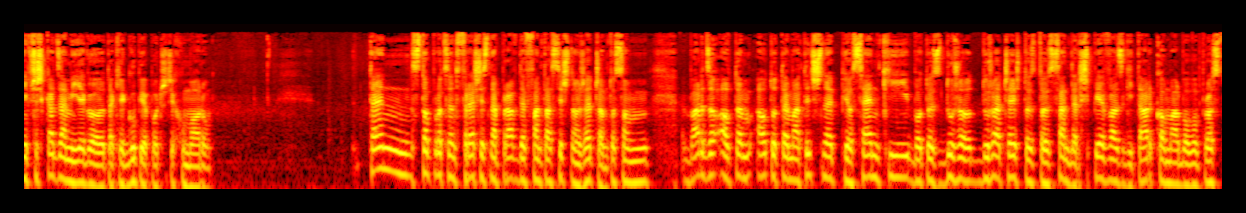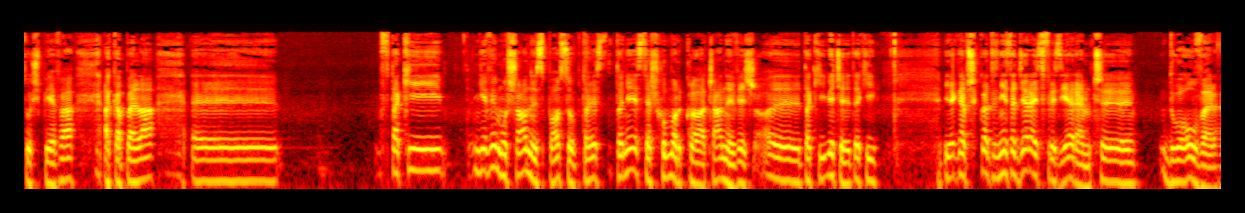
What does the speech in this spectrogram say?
nie przeszkadza mi jego takie głupie poczucie humoru ten 100% Fresh jest naprawdę fantastyczną rzeczą. To są bardzo autotematyczne piosenki, bo to jest dużo, duża część, to, to Sandler śpiewa z gitarką albo po prostu śpiewa a capella yy, w taki niewymuszony sposób. To, jest, to nie jest też humor kloaczany, wiesz, yy, taki, wiecie, taki jak na przykład nie zadzieraj z fryzjerem, czy do-over.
